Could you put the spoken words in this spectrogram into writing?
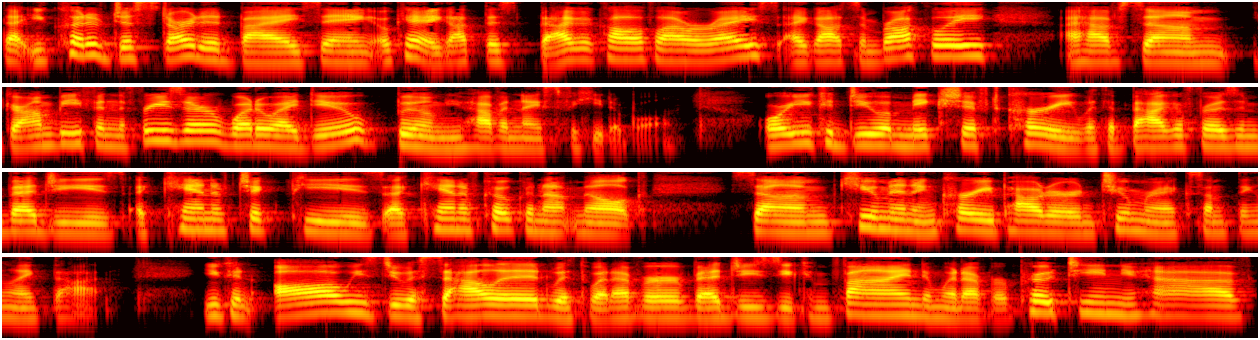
that you could have just started by saying, okay, I got this bag of cauliflower rice, I got some broccoli, I have some ground beef in the freezer. What do I do? Boom, you have a nice fajita bowl. Or you could do a makeshift curry with a bag of frozen veggies, a can of chickpeas, a can of coconut milk, some cumin and curry powder and turmeric, something like that. You can always do a salad with whatever veggies you can find and whatever protein you have.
